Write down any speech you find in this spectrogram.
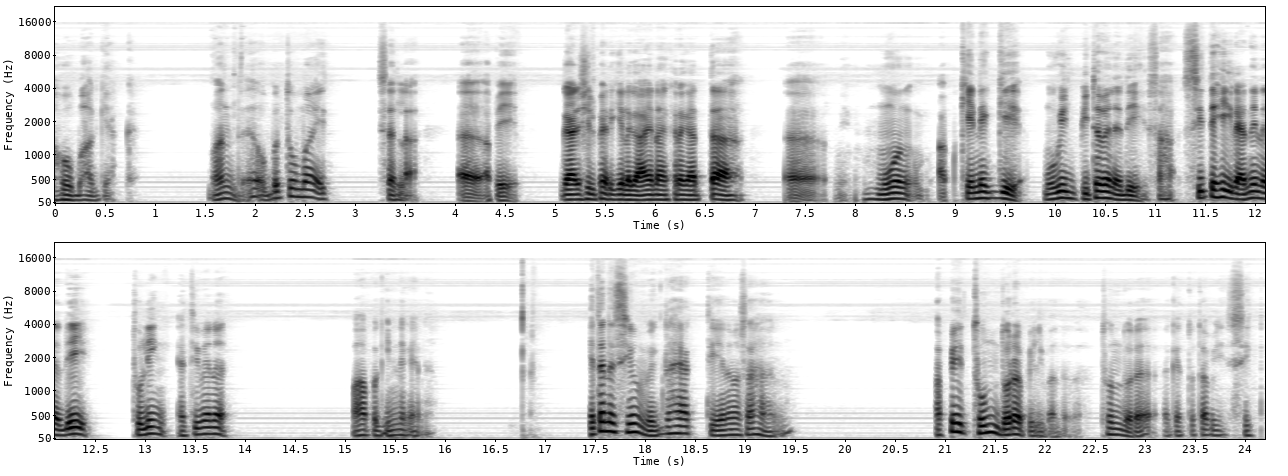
අහෝ භාග්‍යයක්. මන්ද ඔබතුමා ඉස්සල්ලා අපේ ගානශිල් පැරි කියල ගායනා කරගත්තා කෙනෙක්ගේ මුවින් පිටවෙනදී සහ සිතෙහි රැඳෙනදී තුළින් ඇතිවෙන පාප ගින්න ගැන. එතන සියුම් විග්‍රහයක් තියෙනව සහන් අපේ තුන් දොර පිළිබඳව තුන් දොර ඇගත්තු අපි සිත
